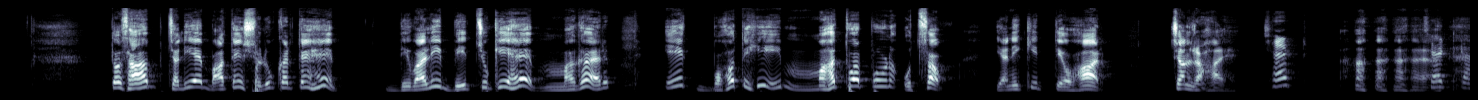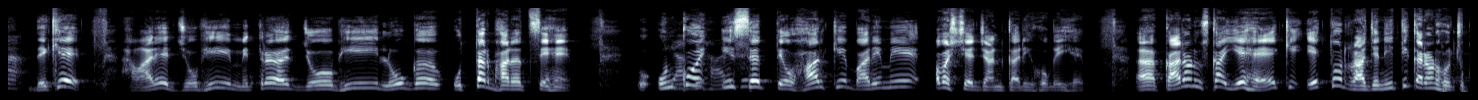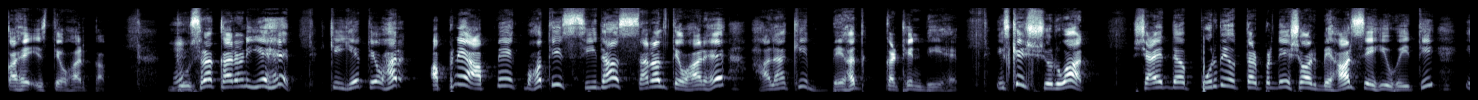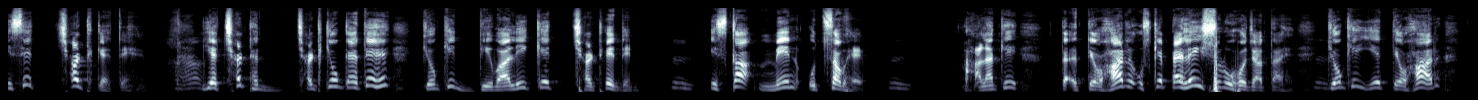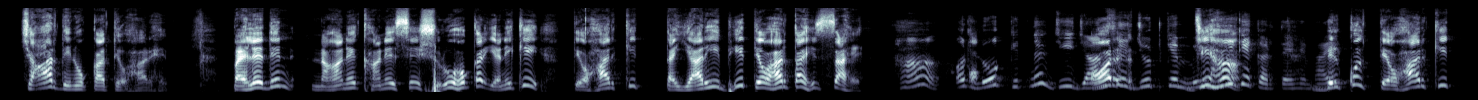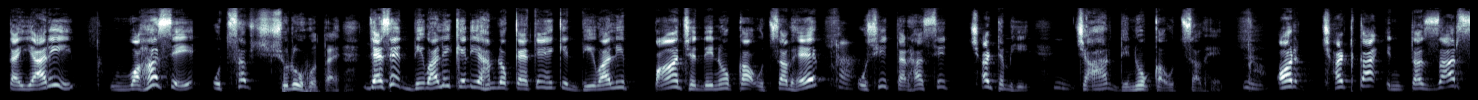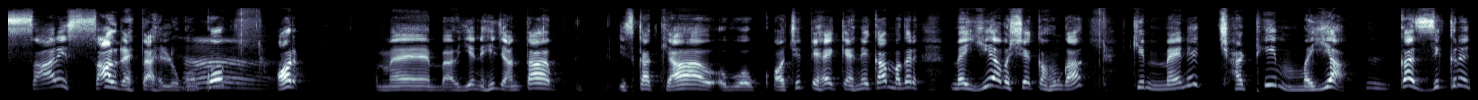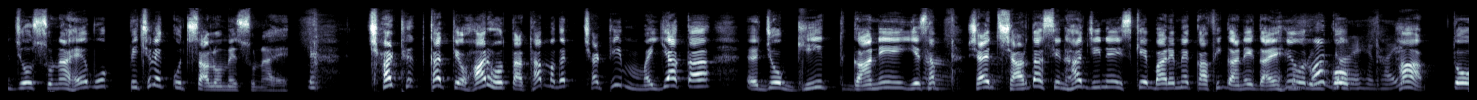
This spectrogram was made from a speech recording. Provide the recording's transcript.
तो साहब चलिए बातें शुरू करते हैं। दिवाली बीत चुकी है मगर एक बहुत ही महत्वपूर्ण उत्सव यानी कि त्योहार चल रहा है। छठ। छठ का। देखिए हमारे जो भी मित्र जो भी लोग उत्तर भारत से हैं उनको इस त्योहार के बारे में अवश्य जानकारी हो गई है आ, कारण उसका यह है कि एक तो राजनीतिकरण हो चुका है इस त्यौहार का है? दूसरा कारण यह है कि यह त्यौहार अपने आप में एक बहुत ही सीधा सरल त्योहार है हालाँकि बेहद कठिन भी है इसकी शुरुआत शायद पूर्वी उत्तर प्रदेश और बिहार से ही हुई थी इसे छठ कहते हैं हाँ। यह छठ छठ क्यों कहते हैं क्योंकि दिवाली के छठे दिन। इसका मेन उत्सव है। हम्म। हालाँकि त्योहार उसके पहले ही शुरू हो जाता है हम्म। क्योंकि ये त्योहार चार दिनों का त्योहार है। पहले दिन नहाने खाने से शुरू होकर यानी कि त्योहार की तैयारी भी त्योहार का हिस्सा है। हाँ और, और लोग कितने जी जान और से जुट के मिल जी हाँ के करते हैं भाई। बिल्कुल त्योहार की तैयारी वहाँ से उत्सव शुरू होता है। जैसे दिवाली के लिए हम लोग कहते हैं कि दिवाली पाँच दिनों का उत्सव है हाँ। उसी तरह से छठ भी हम्म। चार दिनों का उत्सव है हम्म। और छठ का इंतज़ार सारे साल रहता है लोगों हाँ। को और मैं ये नहीं जानता इसका क्या वो औचित्य है कहने का मगर मैं ये अवश्य कहूँगा कि मैंने छठी मैया हम्म। का ज़िक्र जो सुना है वो पिछले कुछ सालों में सुना है छठ का त्योहार होता था मगर छठी मैया का जो गीत गाने ये सब हाँ, शायद हाँ। शारदा सिन्हा जी ने इसके बारे में काफ़ी गाने गाए हैं और उनको हाँ तो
